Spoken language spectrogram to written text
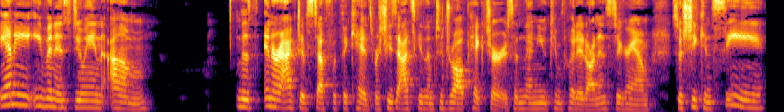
Annie even is doing um this interactive stuff with the kids where she's asking them to draw pictures and then you can put it on Instagram so she can see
